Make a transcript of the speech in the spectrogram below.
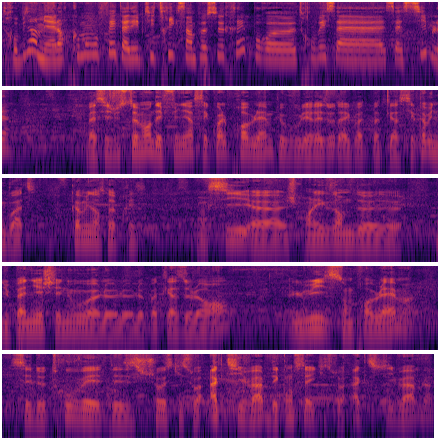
Trop bien, mais alors comment on fait? Tu as des petits tricks un peu secrets pour euh, trouver sa, cible? Bah, C'est justement définir c'est quoi le problème que vous voulez résoudre avec votre podcast. C'est comme une boîte, comme une entreprise. Donc si euh, je prends l'exemple du panier chez nous, euh, le, podcast de Laurent, lui, son problème, c'est de trouver des choses qui soient activables, des conseils qui soient activables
